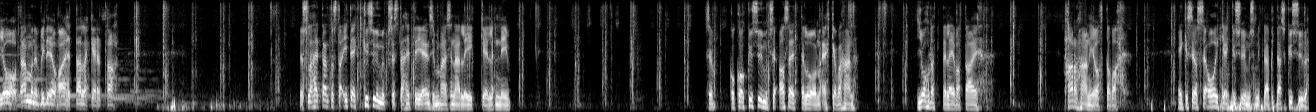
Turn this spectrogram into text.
Joo, tämmönen videoaihe tällä kertaa. Jos lähdetään tuosta itse kysymyksestä heti ensimmäisenä liikkeelle, niin se koko kysymyksen asettelu on ehkä vähän johdatteleva tai harhaanjohtava. Eikä se ole se oikea kysymys, mitä pitäisi kysyä.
